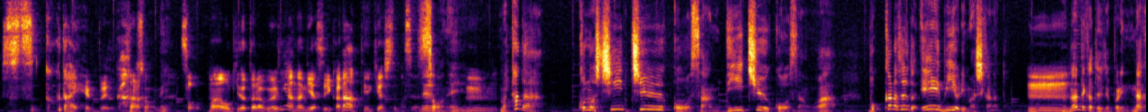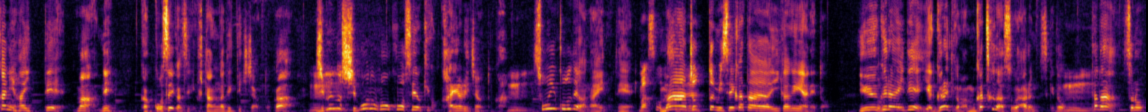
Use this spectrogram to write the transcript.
すっごく大変というかそうね。そう。まあ、大きなトラブルにはなりやすいかなっていう気がしてますよね。そうね、うん。まあ、ただこの C 中高さん D 中高さんは僕からすると AB よりマシかなと、うんうんなんでかというとやっぱり中に入ってまあね学校生活に負担が出てきちゃうとかうん自分の志望の方向性を結構変えられちゃうとか、うん。そういうことではないので,、まあですね。ちょっと見せ方いい加減やねというぐらいでいやぐらいっていうかまあムカつくのはすごいあるんですけど、うん。ただその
